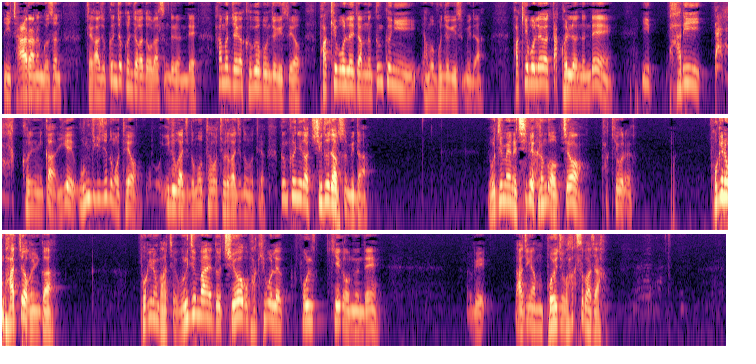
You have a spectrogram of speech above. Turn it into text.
이 자아라는 것은 제가 아주 끈적끈적하다고 말씀드렸는데 한번 제가 그거 본 적이 있어요. 바퀴벌레 잡는 끈끈이 한번 본 적이 있습니다. 바퀴벌레가 딱 걸렸는데 이 발이 딱 걸리니까 이게 움직이지도 못해요. 이리 가지도 못하고 저리 가지도 못해요. 끈끈이가 쥐도 잡습니다. 요즘에는 집에 그런 거 없죠? 바퀴벌레. 보기는 봤죠, 그러니까. 보기는 봤죠. 우리 집만 해도 쥐하고 바퀴벌레 볼 기회가 없는데, 우리 나중에 한번 보여주고 학습하자.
